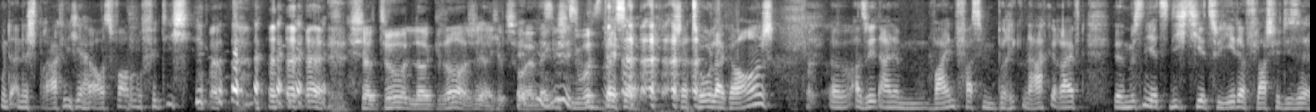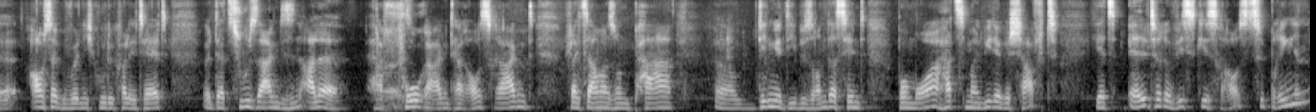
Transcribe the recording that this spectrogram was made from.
und eine sprachliche Herausforderung für dich. Chateau Lagrange. Ja, ich habe es vorher im Englischen gewusst. Besser. Chateau Lagrange, äh, also in einem Weinfass im Brick nachgereift. Wir müssen jetzt nicht hier zu jeder Flasche diese außergewöhnlich gute Qualität äh, dazu sagen. Die sind alle hervorragend, herausragend. Vielleicht sagen wir so ein paar äh, Dinge, die besonders sind. Beaumont hat es mal wieder geschafft, jetzt ältere Whiskys rauszubringen.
